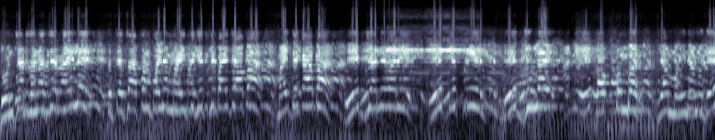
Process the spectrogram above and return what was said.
दोन चार जणांचे राहिले तर त्याचा आपण पहिले माहिती घेतली पाहिजे आबा. माहिती का आबा? एक जानेवारी एक एप्रिल एक जुलै आणि एक ऑक्टोबर या महिन्यामध्ये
